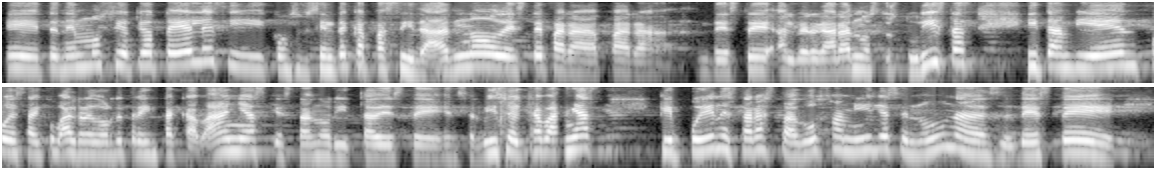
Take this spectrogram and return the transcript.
eh, tenemos siete hoteles y con suficiente capacidad, ¿no? De este para, para de este albergar a nuestros turistas y también pues hay como alrededor de 30 cabañas que están ahorita de este, en servicio. Hay cabañas que pueden estar hasta dos familias en unas de este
